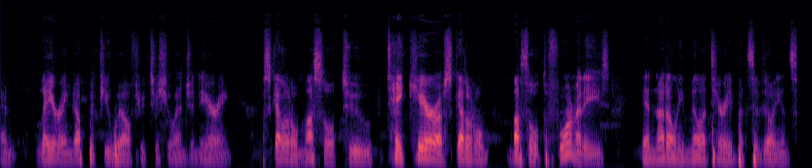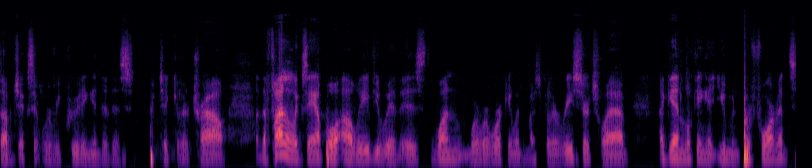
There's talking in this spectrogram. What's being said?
and layering up, if you will, through tissue engineering, skeletal muscle to take care of skeletal muscle deformities in not only military but civilian subjects that we're recruiting into this particular trial. The final example I'll leave you with is one where we're working with the Muscular Research Lab, again, looking at human performance.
